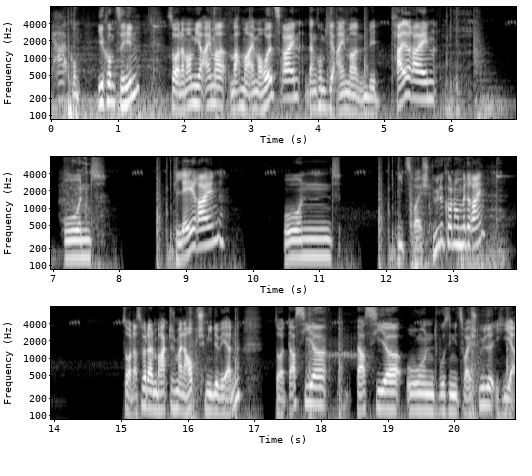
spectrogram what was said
Ja, komm. Hier kommt sie hin. So, dann machen wir einmal, machen wir einmal Holz rein. Dann kommt hier einmal Metall rein. Und Clay rein. Und die zwei Stühle kommen noch mit rein. So, das wird dann praktisch meine Hauptschmiede werden. So, das hier, das hier und wo sind die zwei Stühle? Hier.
